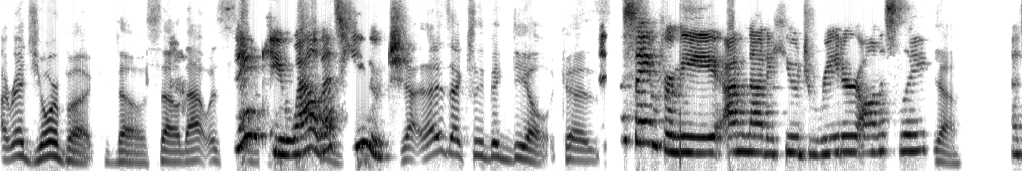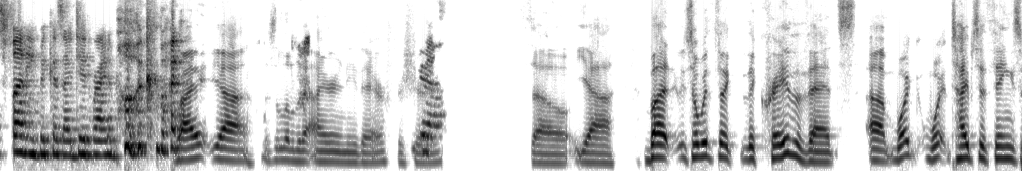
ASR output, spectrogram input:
I read your book though, so that was. Thank you. Wow, that's huge. Yeah, that is actually a big deal because it's the same for me. I'm not a huge reader, honestly. Yeah. That's funny because I did write a book, but right, yeah, there's a little bit of irony there for sure. Yeah. So yeah, but so with the the crave events, um, what what types of things?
